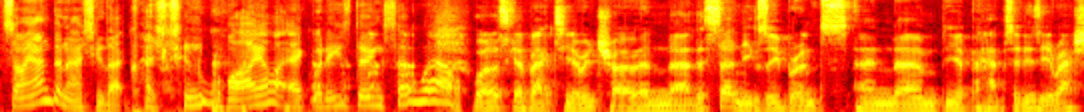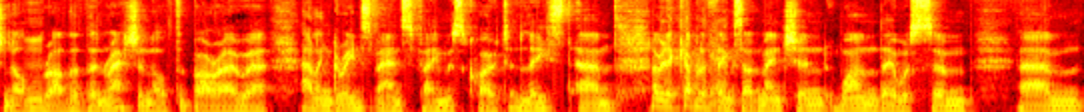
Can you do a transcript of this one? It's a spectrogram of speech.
So I am going to ask you that question: Why are equities doing so well? Well, let's go back to your intro. And uh, there's certainly exuberance, and um, you know, perhaps it is irrational mm. rather than rational, to borrow Alan Greenspan's famous quote quote at least. Um, I mean, a couple of yeah. things I'd mention. One, there was some um,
